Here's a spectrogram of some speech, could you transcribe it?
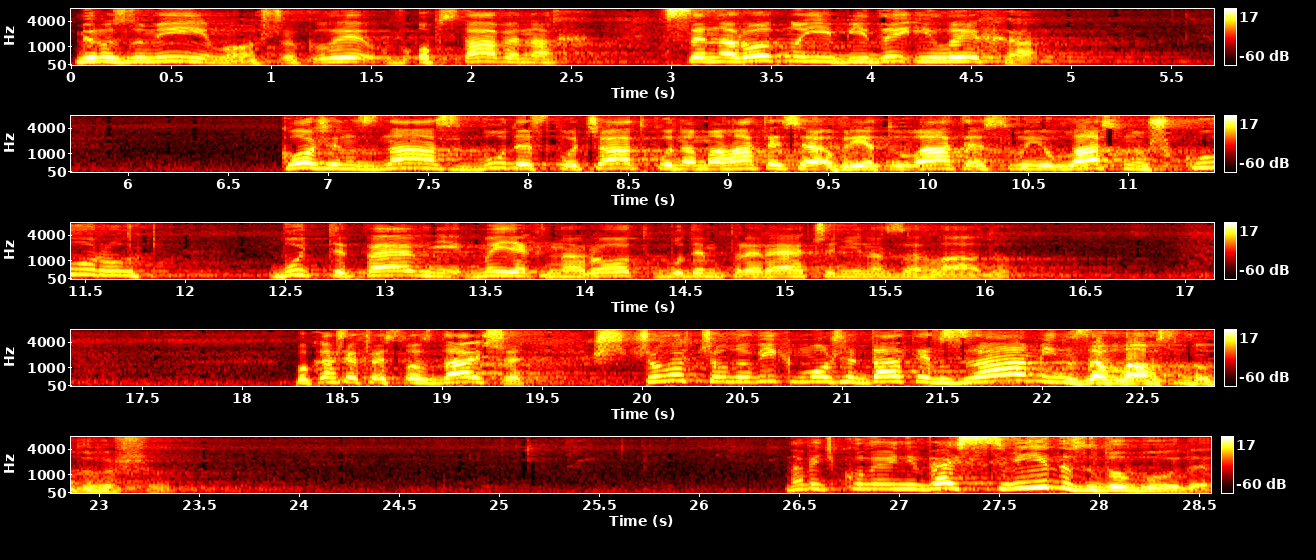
Ми розуміємо, що коли в обставинах всенародної біди і лиха, кожен з нас буде спочатку намагатися врятувати свою власну шкуру, будьте певні, ми, як народ, будемо приречені на загладу. Бо каже Христос далі, що чоловік може дати взамін за власну душу? Навіть коли він весь світ здобуде,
